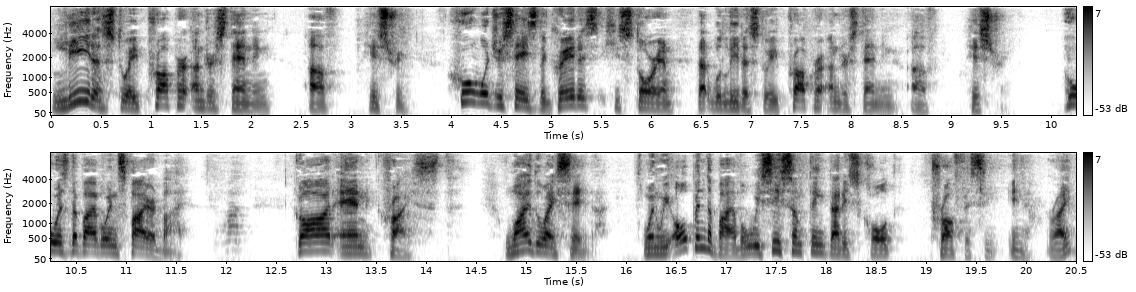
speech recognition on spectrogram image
lead us to a proper understanding of history. Who would you say is the greatest historian that would lead us to a proper understanding of history? Who was the Bible inspired by? God and Christ. Why do I say that? When we open the Bible, we see something that is called prophecy in it, right?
